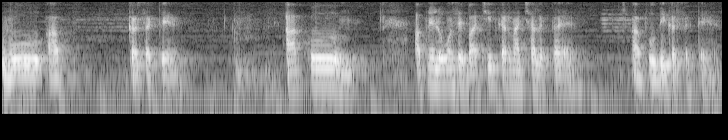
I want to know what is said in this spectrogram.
वो आप कर सकते हैं। आपको अपने लोगों से बातचीत करना अच्छा लगता है, आप वो भी कर सकते हैं।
